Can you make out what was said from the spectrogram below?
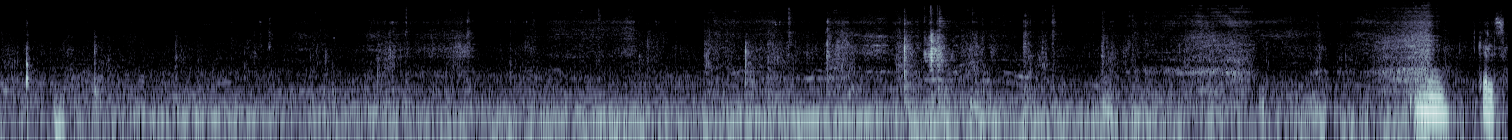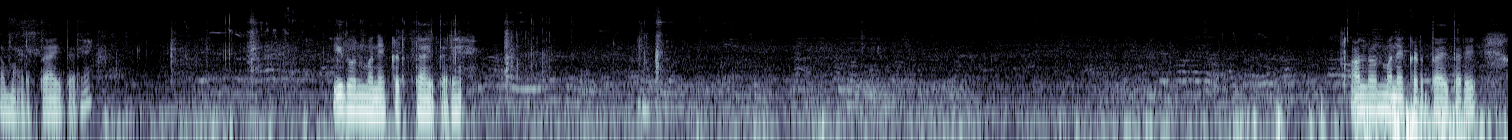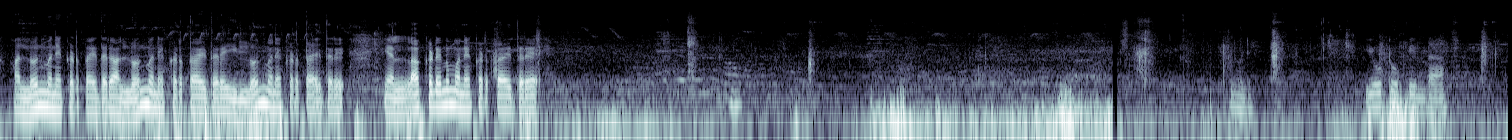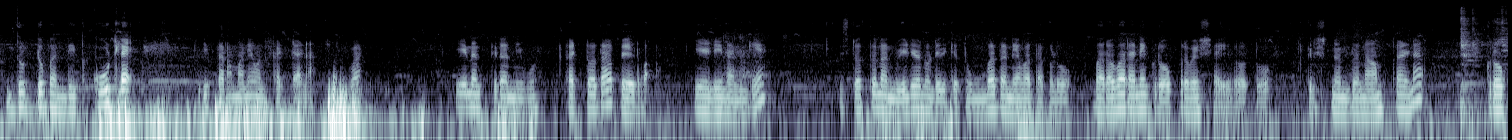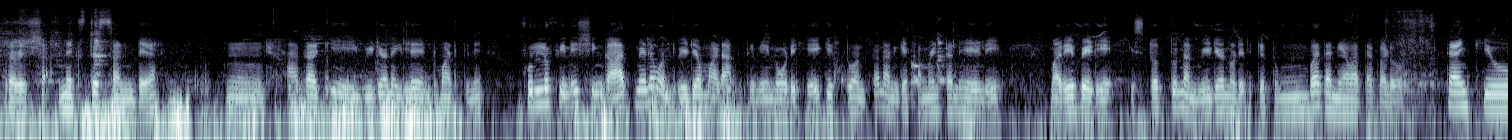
ಕೆಲಸ ಮಾಡ್ತಾ ಇದ್ದಾರೆ. ಇದೊಂದು ಮನೆ ಕಟ್ತಾ ಇದ್ದಾರೆ. ಅಲ್ಲೊಂದು ಮನೆ ಕಟ್ತಾ ಇದ್ದಾರೆ. ಅಲ್ಲೊಂದು ಮನೆ ಕಟ್ತಾ ಇದ್ದಾರೆ. ಅಲ್ಲೊಂದು ಮನೆ ಕಟ್ತಾ ಇದ್ದಾರೆ. ಇಲ್ಲೊಂದು ಮನೆ ಕಟ್ತಾ ಇದ್ದಾರೆ. ಎಲ್ಲ ಕಡೆನೂ ಮನೆ ಕಟ್ತಾ ಇದ್ದಾರೆ. ನೋಡಿ. ಯೂಟ್ಯೂಬಿಂದ ದುಡ್ಡು ಬಂದಿದ್ದ ಕೂಡಲೇ ಈ ಥರ ಮನೆ ಒಂದು ಕಟ್ಟೋಣ, ಅಲ್ವಾ? ಏನಂತೀರ ನೀವು? ಕಟ್ಟೋದಾ ಬೇಡವಾ? ಹೇಳಿ ನನಗೆ. ಇಷ್ಟೊತ್ತು ನಾನು ವಿಡಿಯೋ ನೋಡಿದ್ದಕ್ಕೆ ತುಂಬ ಧನ್ಯವಾದಗಳು. ಬರೋವರನೇ ಗೃಹಪ್ರವೇಶ ಇರೋದು. ಕೃಷ್ಣಂದು ನಾಮಕರಣ ಗೃಹಪ್ರವೇಶ. ನೆಕ್ಸ್ಟ್ ಸಂಡೇ ಹಾಗಾಗಿ ಈ ವಿಡಿಯೋನ ಇಲ್ಲೇ ಎಂಡ್ ಮಾಡ್ತೀನಿ. ಫುಲ್ಲು ಫಿನಿಶಿಂಗ್ ಆದಮೇಲೆ ಒಂದು ವಿಡಿಯೋ ಮಾಡಾಕ್ತೀನಿ. ನೋಡಿ ಹೇಗಿತ್ತು ಅಂತ ನನಗೆ ಕಮೆಂಟಲ್ಲಿ ಹೇಳಿ. ಮರಿಬೇಡಿ. ಇಷ್ಟೊತ್ತು ನನ್ನ ವಿಡಿಯೋ ನೋಡಿದ್ದಕ್ಕೆ ತುಂಬ ಧನ್ಯವಾದಗಳು. Thank you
